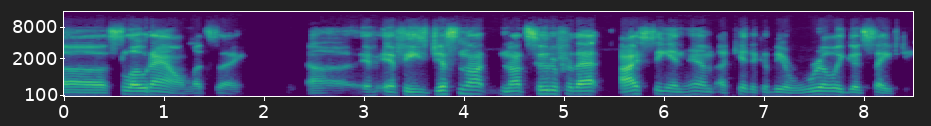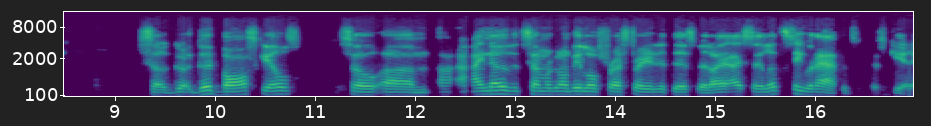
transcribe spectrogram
uh, slow down, let's say. Uh, if, if he's just not, not suited for that, I see in him a kid that could be a really good safety. So good ball skills so um, I know that some are going to be a little frustrated at this, but I, I say let's see what happens with this kid.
